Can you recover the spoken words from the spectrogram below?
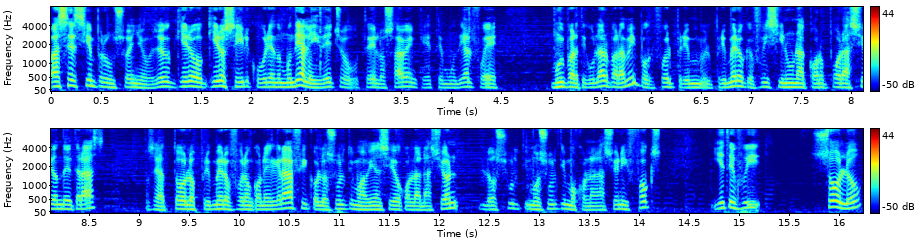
va a ser siempre un sueño. Yo quiero, quiero seguir cubriendo mundiales y de hecho ustedes lo saben que este mundial fue muy particular para mí porque fue el, prim- el primero que fui sin una corporación detrás. O sea, todos los primeros fueron con el gráfico, los últimos habían sido con La Nación, los últimos últimos con La Nación y Fox. Y este fui solo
